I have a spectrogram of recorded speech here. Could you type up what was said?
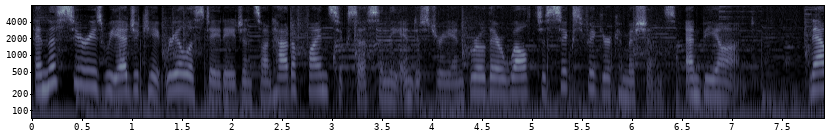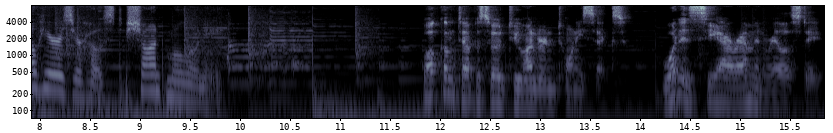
In this series, we educate real estate agents on how to find success in the industry and grow their wealth to six figure commissions and beyond. Now, here is your host, Sean Moloney. Welcome to episode 226. What is CRM in real estate?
